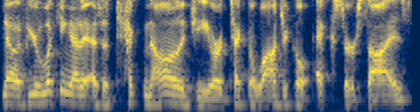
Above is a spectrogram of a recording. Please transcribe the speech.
Now, if you're looking at it as a technology or a technological exercise,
